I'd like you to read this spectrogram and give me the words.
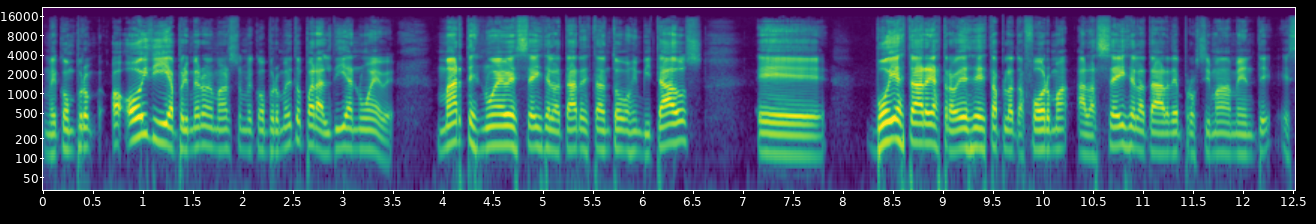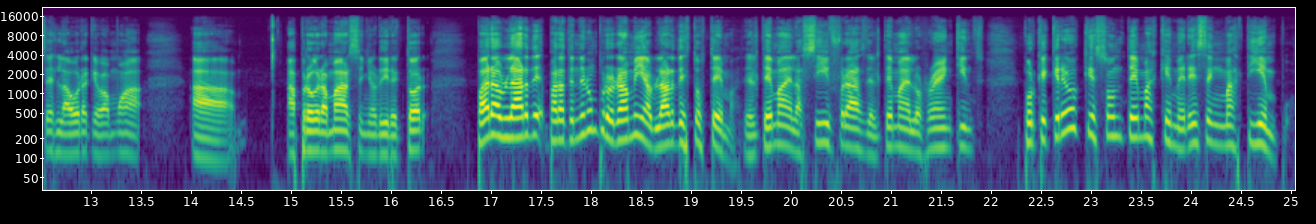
me hoy día, primero de marzo, me comprometo para el día 9. Martes 9, 6 de la tarde están todos invitados. Eh, voy a estar a través de esta plataforma a las 6 de la tarde aproximadamente. Esa es la hora que vamos a, programar, señor director, para hablar de, para tener un programa y hablar de estos temas, del tema de las cifras, del tema de los rankings, porque creo que son temas que merecen más tiempo.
